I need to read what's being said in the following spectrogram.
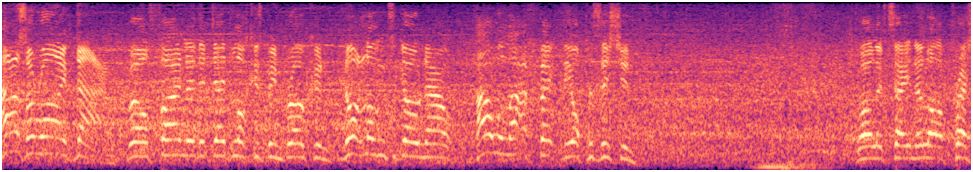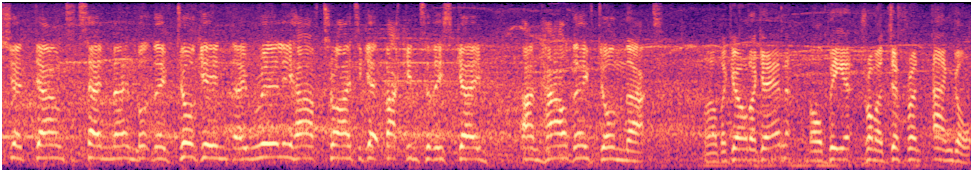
has arrived now. Well, finally the deadlock has been broken. Not long to go now. How will that affect the opposition? Well, they've taken a lot of pressure down to 10 men, but they've dug in. They really have tried to get back into this game, and how they've done that. Well, the goal again, albeit from a different angle.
